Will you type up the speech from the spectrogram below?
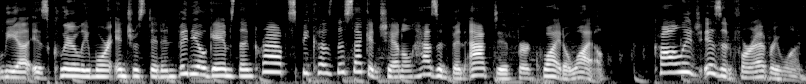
Lia is clearly more interested in video games than crafts because the second channel hasn't been active for quite a while. College isn't for everyone.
